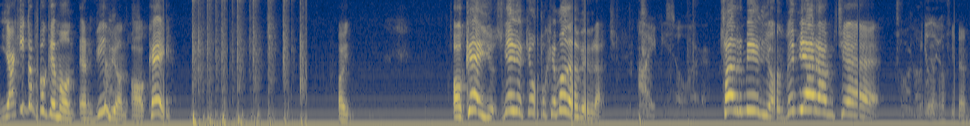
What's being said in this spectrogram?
Jaki to Pokémon? Erwilion, okej. Oj. Okej, już wiem jakiego Pokemona wybrać. Charmeleon, wybieram cię! Nie trafiłem.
